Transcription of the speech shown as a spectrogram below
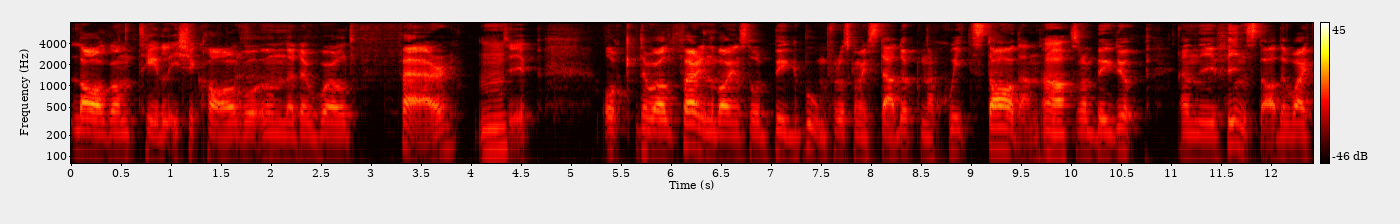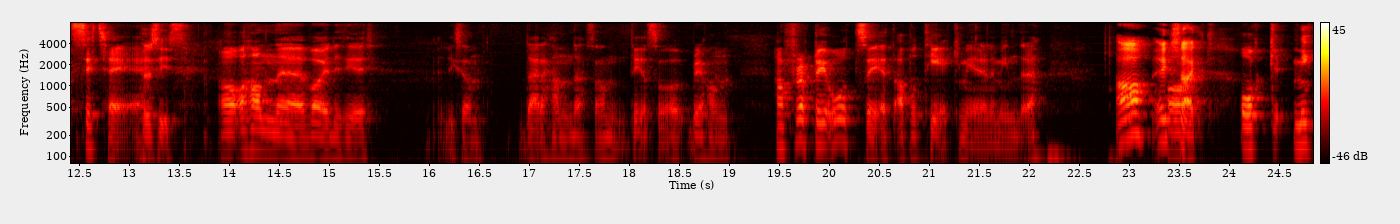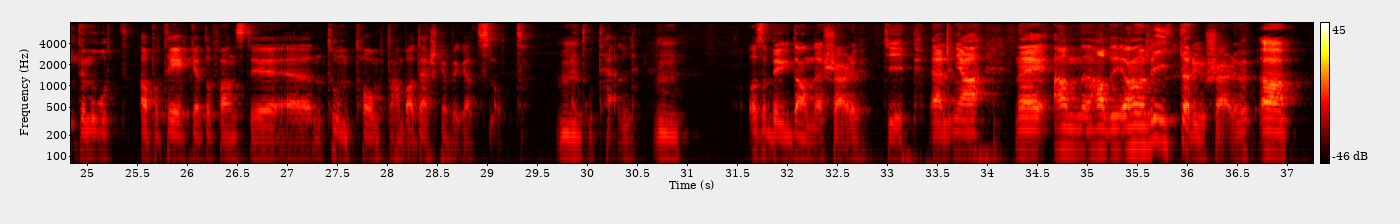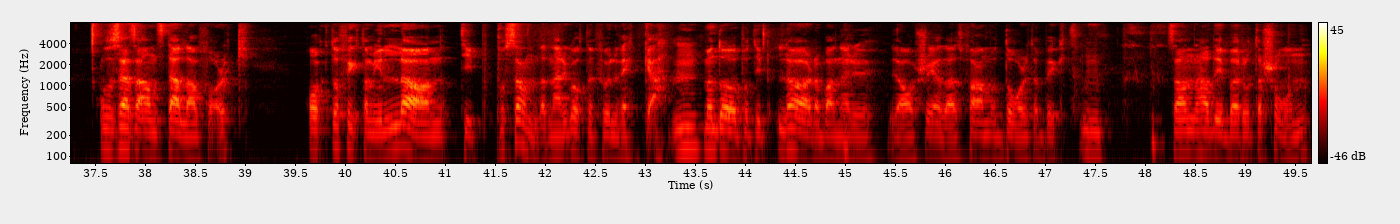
lagom till i Chicago under The World Fair, typ. Och The World Fair innebar ju en stor byggboom för då ska man ju städa upp den här skitstaden. Ja. Så de byggde upp en ny fin stad, The White City. Precis. Ja, och han eh, var ju lite, liksom, där det hände. Så han, det så blev han, han flörtade ju åt sig ett apotek mer eller mindre. Ja, exakt. Och mittemot apoteket då fanns det en tom tomt och han bara, där ska jag bygga ett slott. Ett hotell. Och så byggde han det själv, typ. Eller ja, nej, han, hade, han ritade ju själv. Ja. Och så sen så anställde han folk. Och då fick de ju lön typ på söndag när det gått en full vecka. Men då på typ lördag bara när du är avskedad, fan vad dåligt du har byggt. Så han hade ju bara rotation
